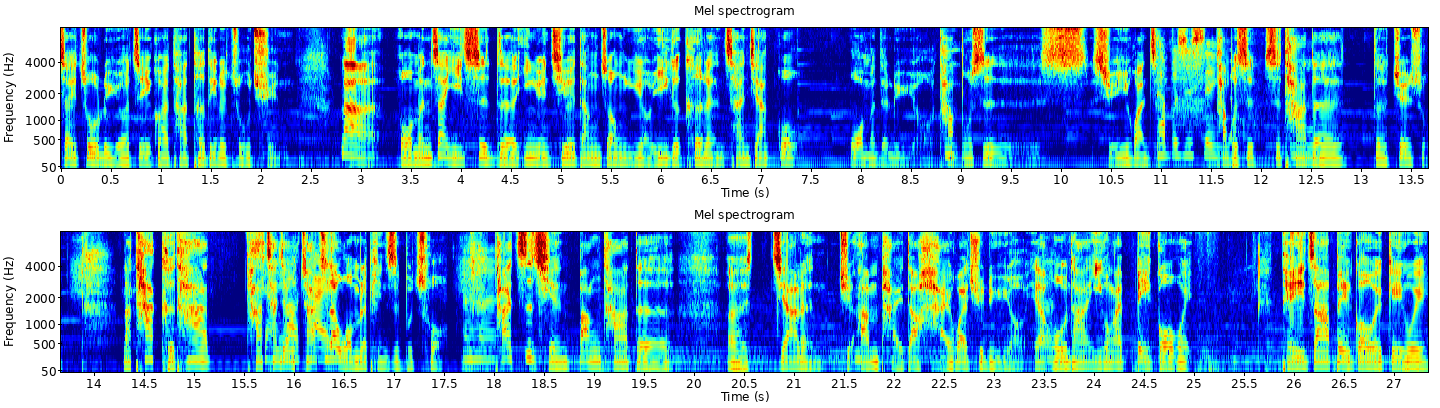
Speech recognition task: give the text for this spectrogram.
在做旅游这一块，它特定的族群。那我们在一次的因缘机会当中，有一个客人参加过我们的旅游，他不是血液患者，他不是他不是，是他的的眷属。那他可他他参加，他知道我们的品质不错，他之前帮他的呃家人去安排到海外去旅游，要我问他一共爱八个位，提早八个位计位。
